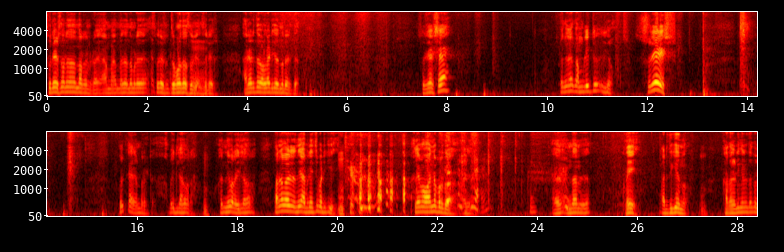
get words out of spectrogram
സുരേഷ് എന്ന് പറയുന്ന നടനുണ്ട് നമ്മുടെ സുരേഷ് തിരുവനന്തപുരം സുരേഷ് സുരേഷ്. അതിനടുത്ത് വെള്ളടിച്ച് വന്നിട്ട് അടുത്ത് സുരേഷേ? ഇപ്പം ഇങ്ങനെ കംപ്ലീറ്റ് ചെയ്യും സുരേഷ്! ഒരു കാര്യം പറയട്ടെ. അപ്പോൾ ഇല്ലയെന്ന് പറ. നീ പറ ഇല്ലയെന്ന് പറ. പറഞ്ഞ പോലെ നീ അഭിനയിച്ച് പഠിക്കേ. അല്ലെ മോഹനെ പുറത്തോ എന്താന്ന് അതേ അടുത്തേക്ക് ചെന്നു കഥകളി ഇങ്ങനെ ഇതൊക്കെ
